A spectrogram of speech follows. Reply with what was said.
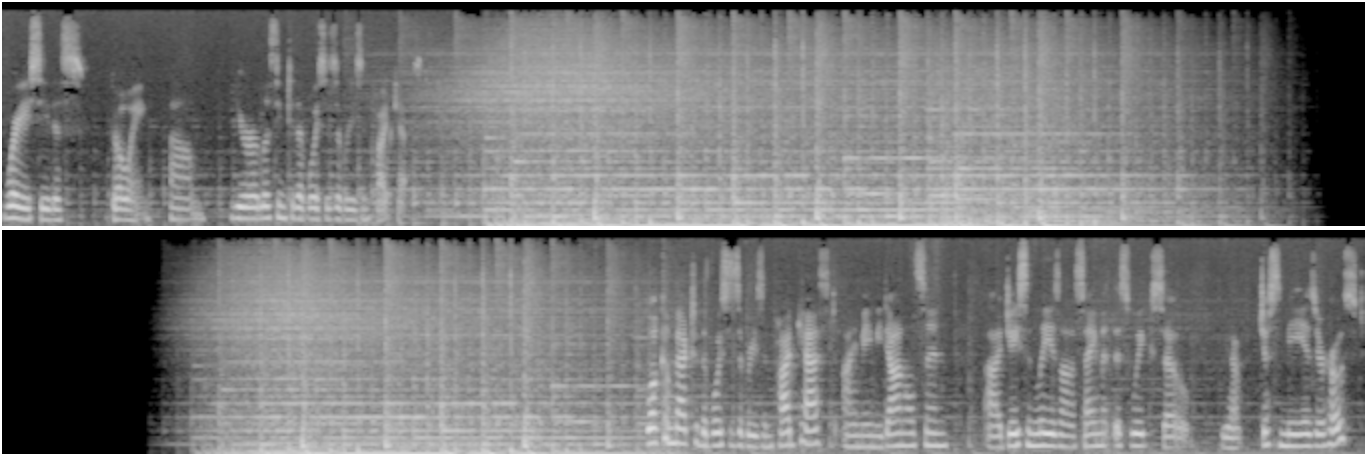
where you see this going. Um, you're listening to the Voices of Reason podcast. Welcome back to the Voices of Reason podcast. I'm Amy Donaldson. Uh, Jason Lee is on assignment this week, so you have just me as your host.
